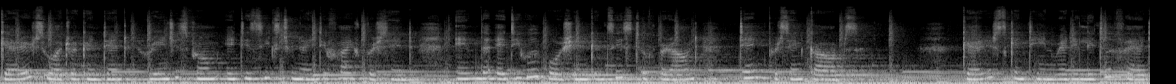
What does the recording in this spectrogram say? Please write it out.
Carrots water content ranges from 86 to 95% and the edible portion consists of around 10% carbs. Carrots contain very little fat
